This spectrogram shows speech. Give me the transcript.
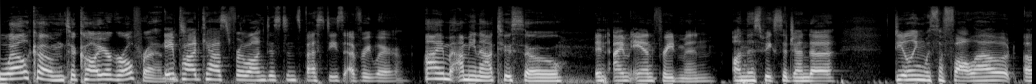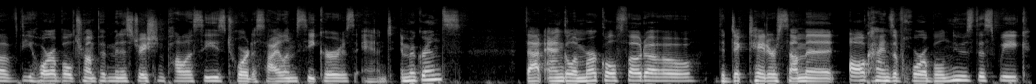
Welcome to Call Your Girlfriend. a podcast for long distance besties everywhere. I'm Aminatou Sow. And I'm Ann Friedman. On this week's agenda, dealing with the fallout of the horrible Trump administration policies toward asylum seekers and immigrants, that Angela Merkel photo, the dictator summit, all kinds of horrible news this week.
